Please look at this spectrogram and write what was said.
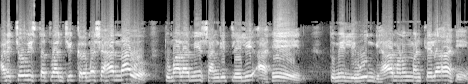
आणि चोवीस तत्वांची क्रमशः नाव तुम्हाला मी सांगितलेली आहेत. तुम्ही लिहून घ्या म्हणून म्हटलेलं आहे.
